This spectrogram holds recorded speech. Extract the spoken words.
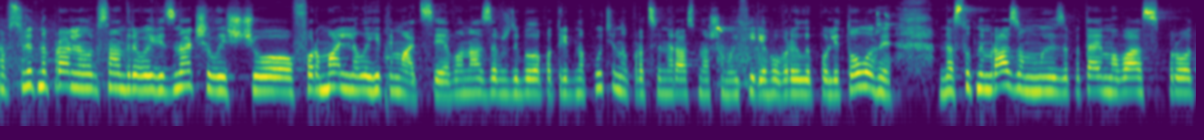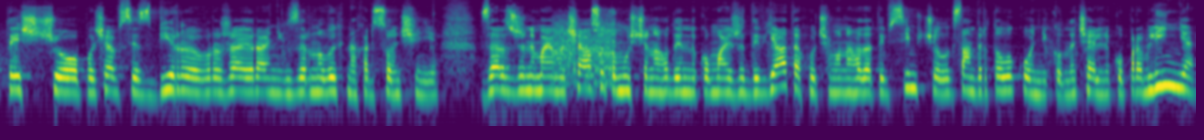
Абсолютно правильно, Олександре. Ви відзначили, що формальна легітимація вона завжди була потрібна Путіну. Про це не раз в нашому ефірі говорили політологи. Наступним разом ми запитаємо вас про те, що почався збір врожаю ранніх зернових на Херсонщині. Зараз вже не маємо часу, тому що на годиннику майже дев'ята. Хочемо нагадати всім, що Олександр Толоконніков, начальник управління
